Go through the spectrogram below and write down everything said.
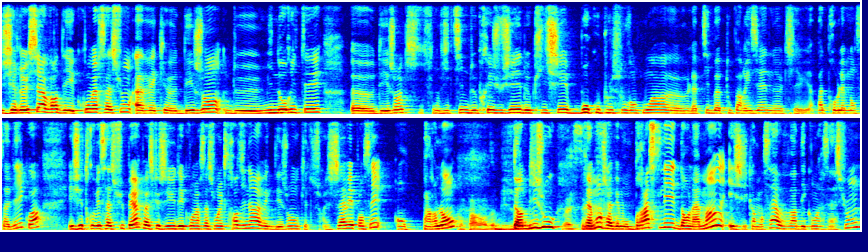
j'ai réussi à avoir des conversations avec des gens de minorité, euh, des gens qui sont victimes de préjugés, de clichés, beaucoup plus souvent que moi, euh, la petite babtou parisienne euh, qui n'a pas de problème dans sa vie, quoi. Et j'ai trouvé ça super parce que j'ai eu des conversations extraordinaires avec des gens auxquels je n'aurais jamais pensé en parlant En parlant d'un bijou. Ouais, Vraiment, j'avais mon bracelet dans la main et j'ai commencé à avoir des conversations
